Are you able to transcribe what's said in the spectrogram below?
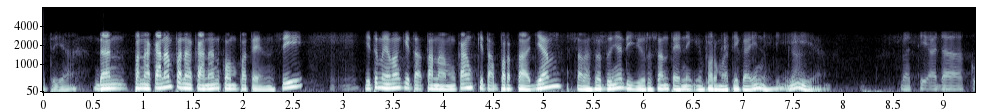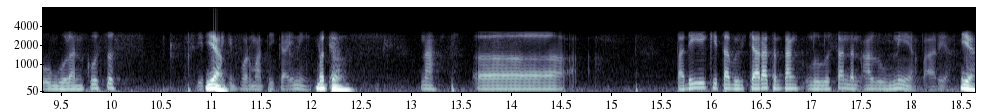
gitu ya. Dan penekanan-penekanan kompetensi itu memang kita tanamkan, kita pertajam salah satunya di jurusan teknik informatika ini. Informatika. Iya. Berarti ada keunggulan khusus di teknik informatika ini. Betul. ya. Nah, eh tadi kita bicara tentang lulusan dan alumni ya Pak Arya. Iya.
